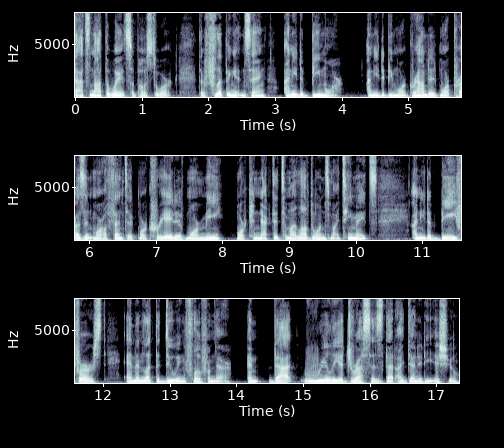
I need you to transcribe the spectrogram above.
That's not the way it's supposed to work. They're flipping it and saying, I need to be more. I need to be more grounded, more present, more authentic, more creative, more me, more connected to my loved ones, my teammates. I need to be first and then let the doing flow from there. And that really addresses that identity issue.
